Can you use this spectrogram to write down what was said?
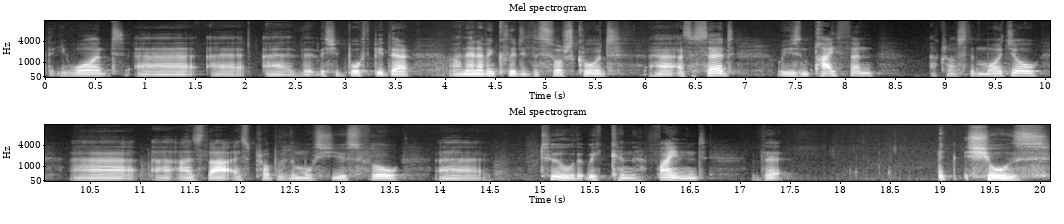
that you want. Uh, uh, uh, they should both be there. And then I've included the source code. Uh, as I said, we're using Python across the module, uh, uh, as that is probably the most useful tool that we can find that shows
